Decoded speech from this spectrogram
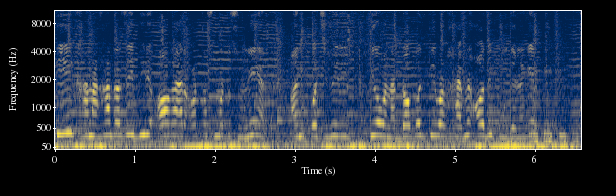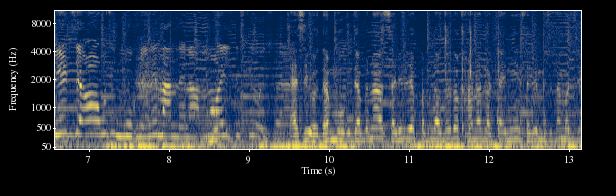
त्यही खाना खाँदा चाहिँ फेरि अगाएर अटस मटस हुने। अनि पछि फेरि त्योभन्दा डबल त्योबाट खायो भने अझै पुग्दैन कि? पेट चाहिँ आउँछ मुखले नै मान्दैन। म अहिले त्यस्तै यार। ऐसे ही होता है मुंह जब ना शरीर पतला होता है तो खाना लगता ही नहीं है। शरीर में जितना मर्जी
